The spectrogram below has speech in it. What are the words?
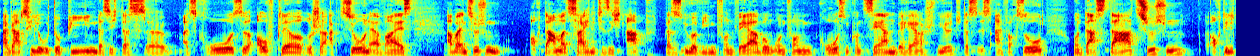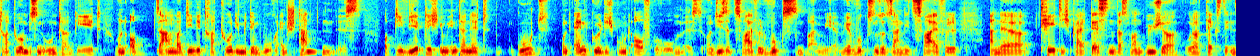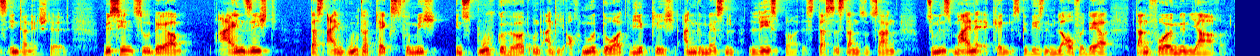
Da gab es viele Utopien, dass sich das äh, als große aufklärerische Aktion erweist. Aber inzwischen, auch damals zeichnete sich ab, dass es überwiegend von Werbung und von großen Konzernen beherrscht wird. Das ist einfach so. Und dass dazwischen auch die Literatur ein bisschen untergeht. Und ob, sagen wir, die Literatur, die mit dem Buch entstanden ist, ob die wirklich im Internet gut und endgültig gut aufgehoben ist. Und diese Zweifel wuchsen bei mir. Wir wuchsen sozusagen die Zweifel an der Tätigkeit dessen, dass man Bücher oder Texte ins Internet stellt. Bis hin zu der Einsicht, dass ein guter Text für mich ins Buch gehört und eigentlich auch nur dort wirklich angemessen lesbar ist. Das ist dann sozusagen zumindest meine Erkenntnis gewesen im Laufe der dann folgenden Jahre.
